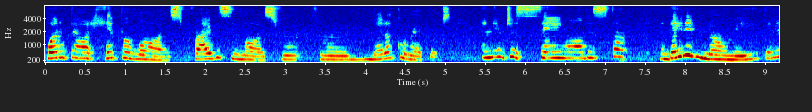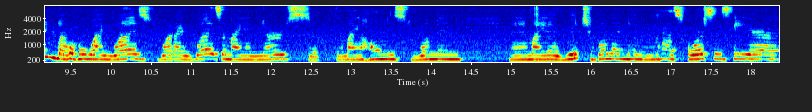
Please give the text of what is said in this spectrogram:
what about HIPAA laws, privacy laws for, for medical records? And they're just saying all this stuff. And they didn't know me. They didn't know who I was, what I was. Am I a nurse? Or am I a homeless woman? Am I a rich woman who has horses here?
